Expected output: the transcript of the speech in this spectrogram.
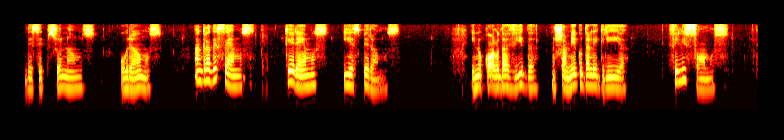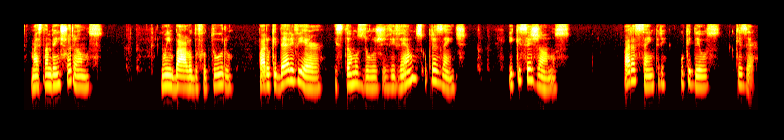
decepcionamos, oramos, agradecemos, queremos e esperamos. E no colo da vida, no chamego da alegria, feliz somos, mas também choramos no embalo do futuro, para o que der e vier, estamos hoje, vivemos o presente e que sejamos para sempre o que Deus quiser.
